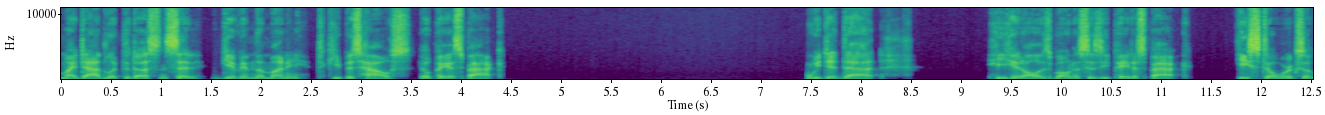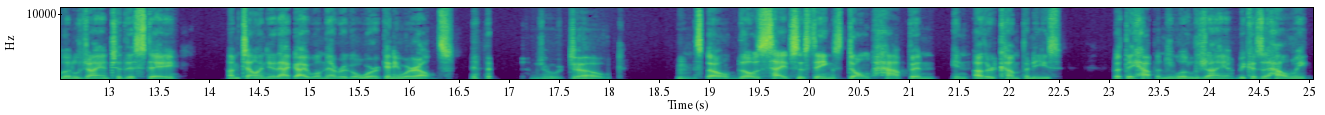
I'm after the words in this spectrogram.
My dad looked at us and said, "Give him the money to keep his house. He'll pay us back." We did that. He hit all his bonuses. He paid us back. He still works at Little Giant to this day. I'm telling you, that guy will never go work anywhere else. no doubt. Hmm. So those types of things don't happen in other companies, but they happen in Little Giant because of Hal Wing.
